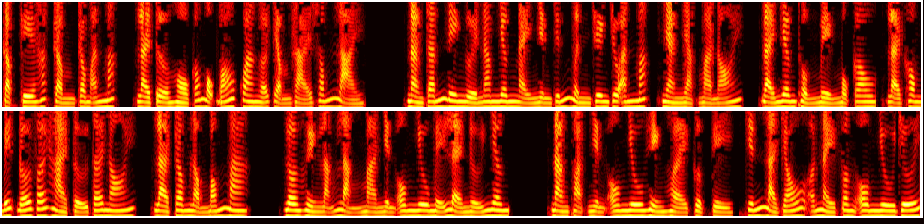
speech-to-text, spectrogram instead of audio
cặp kia hát trầm trong ánh mắt, lại tựa hồ có một bó quan ở chậm rãi sống lại. Nàng tránh đi người nam nhân này nhìn chính mình chuyên cho ánh mắt, nhàn nhạt mà nói, đại nhân thuận miệng một câu, lại không biết đối với hài tử tới nói, là trong lòng bóng ma, Lôi huyền lẳng lặng mà nhìn ôm nhu mỹ lệ nữ nhân. Nàng thoạt nhìn ôm nhu hiền huệ cực kỳ, chính là cháu ở này phân ôm nhu dưới,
